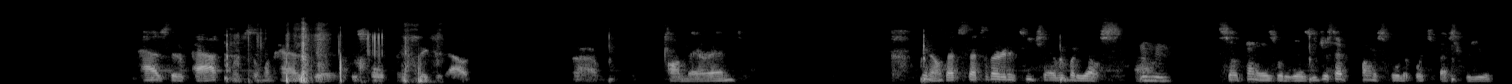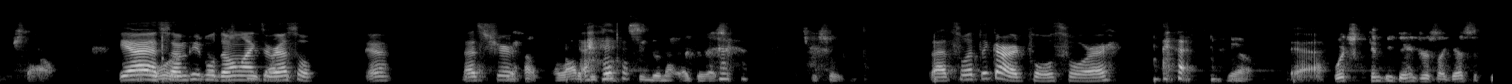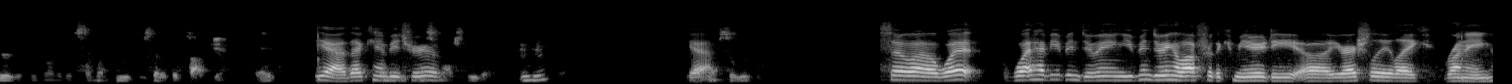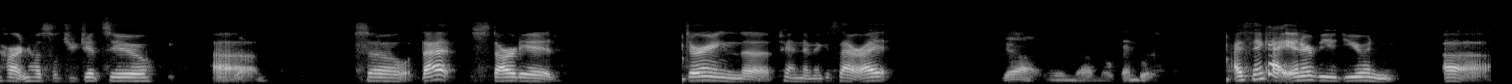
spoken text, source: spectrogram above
has their path, when someone has the, this whole thing figured out um, on their end, you know, that's that's what they're going to teach everybody else. Um, Mhm. So it kind of is what it is. You just have to find a school that works best for you and your style. Yeah, or, some you people know, don't like to wrestle. Yeah. That's true. Yeah, a lot of people seem to not like to wrestle. That's for certain. That's what the guard pulls for. Yeah, Yeah. which can be dangerous, I guess, if you're if you're going against someone who, who's got a good top game. right? Yeah, that can be true. smash through that. hmm Yeah. Absolutely. So uh what what have you been doing? You've been doing a lot for the community. Uh you're actually like running Heart and Hustle Jiu Jitsu. Uh, so that started during the pandemic, is that right? Yeah, in uh, November. I think I interviewed you and uh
